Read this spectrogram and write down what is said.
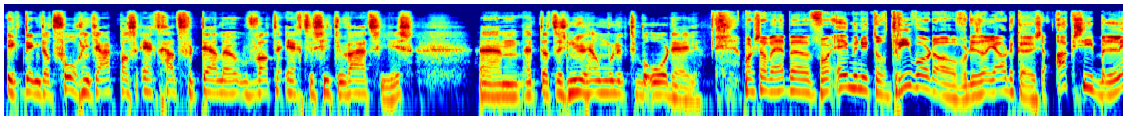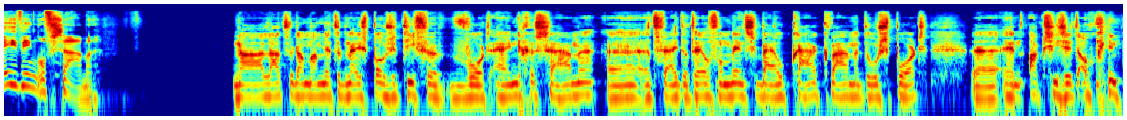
ik denk dat volgend jaar pas echt gaat vertellen wat de echte situatie is. Um, dat is nu heel moeilijk te beoordelen. Marcel, we hebben voor één minuut nog drie woorden over. Dus aan jou de keuze. Actie, beleving of samen? Nou, laten we dan maar met het meest positieve woord eindigen samen. Uh, het feit dat heel veel mensen bij elkaar kwamen door sport. Uh, en actie zit ook in,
